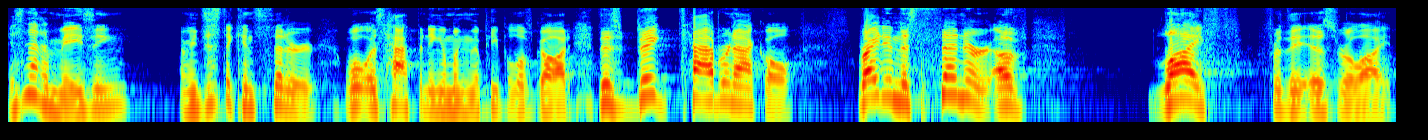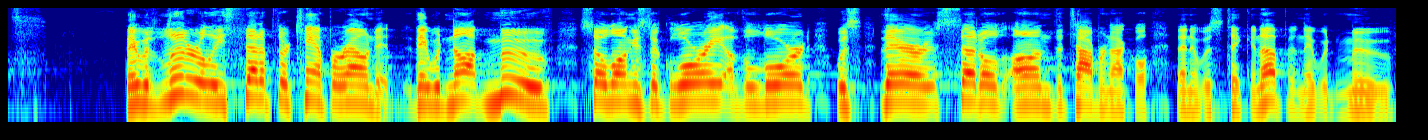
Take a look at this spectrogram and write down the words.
Isn't that amazing? I mean, just to consider what was happening among the people of God. This big tabernacle right in the center of life for the Israelites. They would literally set up their camp around it. They would not move so long as the glory of the Lord was there, settled on the tabernacle. Then it was taken up and they would move.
